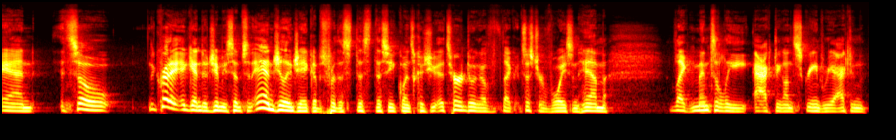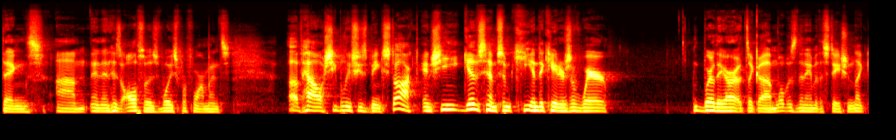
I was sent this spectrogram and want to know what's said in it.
and so the credit again to Jimmi Simpson and Gillian Jacobs for this this the sequence because it's her doing a like it's just her voice and him like mentally acting on screen, reacting to things, um, and then his also his voice performance of how she believes she's being stalked, and she gives him some key indicators of where where they are. It's like um, what was the name of the station? Like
